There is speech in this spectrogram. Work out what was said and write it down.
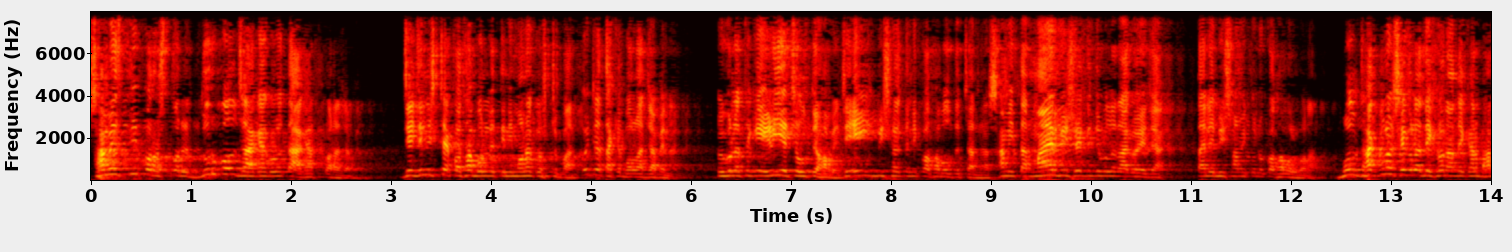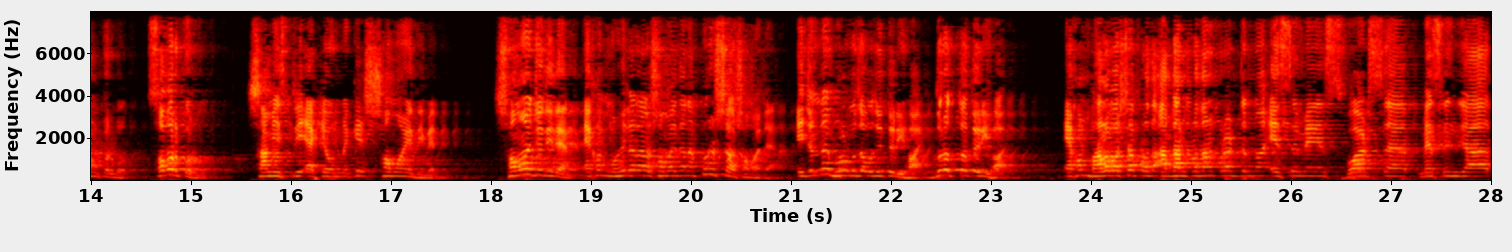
স্বামী স্ত্রী পরস্পরের দুর্বল জায়গাগুলোতে আঘাত করা যাবে না। যে জিনিসটা কথা বললে তিনি মনে কষ্ট পান, ওইটা তাকে বলা যাবে না। ওইগুলো থেকে এড়িয়ে চলতে হবে যে এই বিষয়ে তিনি কথা বলতে চান না। স্বামী তার মায়ের বিষয়ে যদি বলে রাগ হয়ে যায়, তাহলে বিষয়ে আমি কোনো কথা বলব না। ভুল থাকলেও সেগুলো দেখেও না দেখার ভান করব, সবর করব। স্বামী স্ত্রী একে অন্যকে সময় দিবেন। সময় যদি দেন, এখন মহিলারাও সময় দেয় না, পুরুষরাও সময় দেয় না। এই জন্যই ভুল বোঝাবুঝি তৈরি হয়, দূরত্ব তৈরি হয়। এখন ভালোবাসা আদান প্রদান করার জন্য S M S WhatsApp messenger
